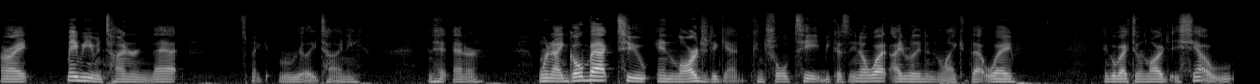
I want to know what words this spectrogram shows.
All right, maybe even tinier than that. Let's make it really tiny and hit enter. When I go back to enlarge it again, control T, because you know what? I really didn't like it that way. And go back to enlarge. You see how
